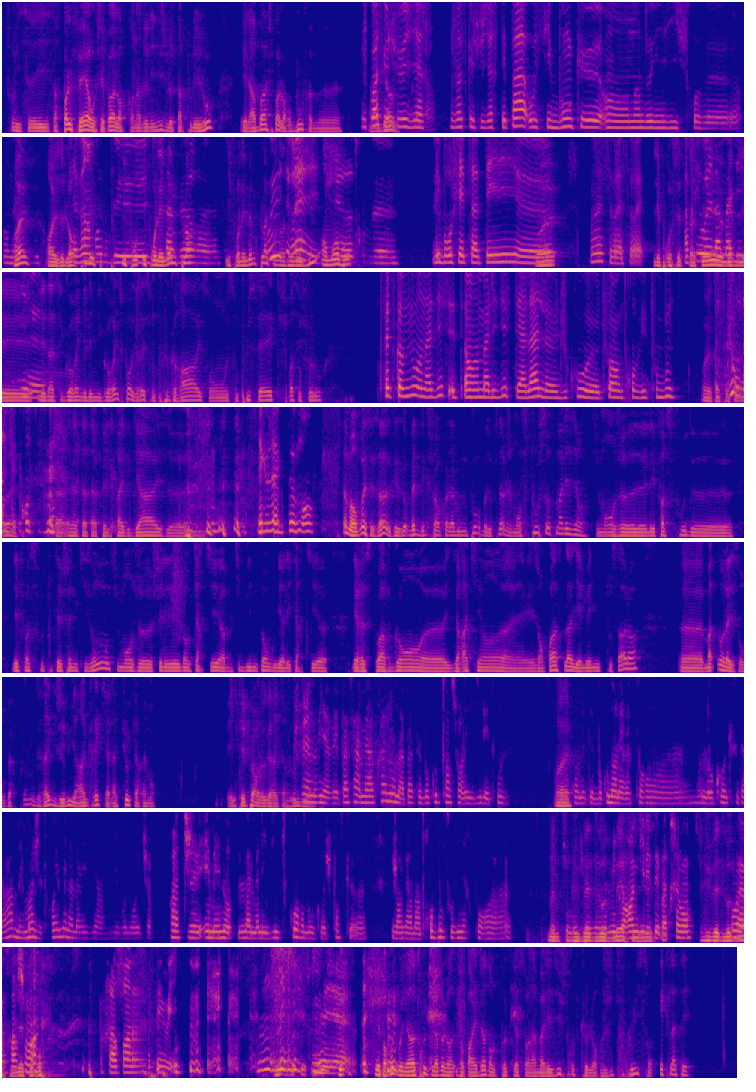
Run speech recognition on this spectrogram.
je trouve qu'ils ils savent pas le faire, ou je sais pas, alors qu'en Indonésie, je le tape tous les jours, et là-bas, je sais pas, leur bouffe, elle me, Je vois ce que tu veux dire. Je vois ce que tu veux dire. C'était pas aussi bon qu'en Indonésie, je trouve, euh, en Ouais, Malaisie. ils- Il y avait un manque tous- ils font, ils de, font de les mêmes plats. euh. Ils font les mêmes plats Oui, qu'en Indonésie, vrai. en moins Tu bon. euh, les brochettes saté. euh, Ouais, Ouais, c'est vrai, c'est vrai. les brochettes Après, saté, ouais, euh, même Malaisie. les, euh, les nasi goreng et les mi goreng, je sais pas, on dirait ils sont plus gras, ils sont, ils sont plus secs, je sais pas, c'est chelou. En fait, comme nous en Asie, en Malaisie, c'était halal. euh, Du coup, euh, tu vois, on trouvait tout bon. Ouais, Parce fait qu'on avait trop souffert. T'as tapé le Five Guys, le... Exactement. Non, mais en vrai, c'est ça. parce que, en fait, dès que je suis à Kuala Lumpur, bah, au final, je mange tout sauf malaisien. Tu manges euh, les fast-food, euh, les fast-food, toutes les chaînes qu'ils ont. Tu manges euh, chez les, dans le quartier à Bukit Bintang où il y a les quartiers, euh, les restos afghans, euh, irakiens, euh, et j'en passe, là, yéménites, tout ça, là. Euh, maintenant, là, ils ont ouvert plein de grecs. J'ai vu, il y a un grec qui a la queue carrément. Et il fait peur, le grec, hein, je vous le dis. Après, hein. nous, il n'y avait pas ça. Mais après, nous, on a passé beaucoup de temps sur les îles et tout. Ouais. Donc, on était beaucoup dans les restaurants euh, locaux, etc. Mais moi, j'ai trop aimé la Malaisie, hein, niveau nourriture. Enfin, j'ai aimé no- la Malaisie tout court. Donc, euh, je pense que j'en garde un trop bon souvenir pour euh, Même tu buvais de le l'eau de mer, il était pas très bon. tu buvais de l'eau de Ouais, mer, disais franchement, bon. franchement, oui. Mais, par contre, il y a un truc là-bas, j'en parlais déjà dans le podcast sur la Malaisie, je trouve que leurs jus de fruits sont éclatés.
